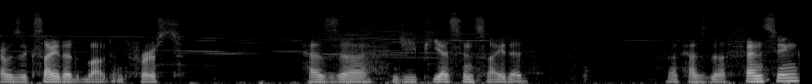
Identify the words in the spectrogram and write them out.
I was excited about at first. Has uh, GPS inside it. It has the fencing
